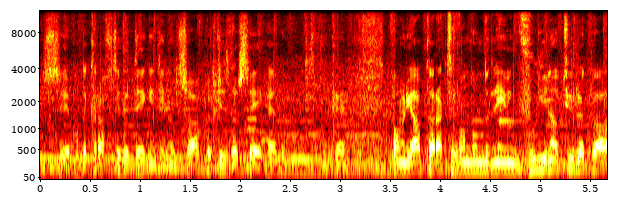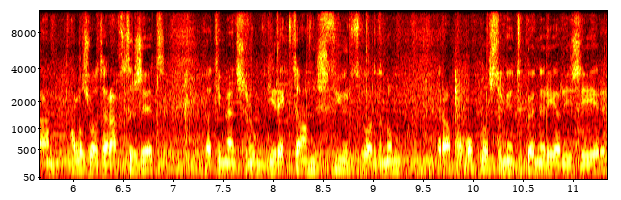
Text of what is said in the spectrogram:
is een van de krachtige dingen die noodzakelijk is dat zij hebben. Het familiaal karakter van de onderneming voel je natuurlijk wel aan alles wat erachter zit. Dat die mensen ook direct aangestuurd worden om rappe oplossingen te kunnen realiseren.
